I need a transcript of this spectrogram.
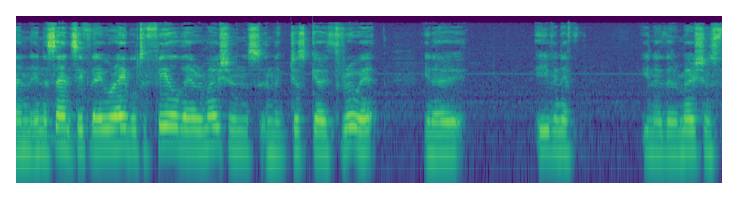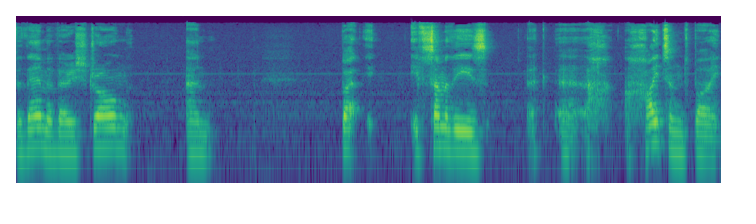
And in a sense if they were able to feel their emotions and just go through it you know even if you know the emotions for them are very strong and but if some of these are, uh, are heightened by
